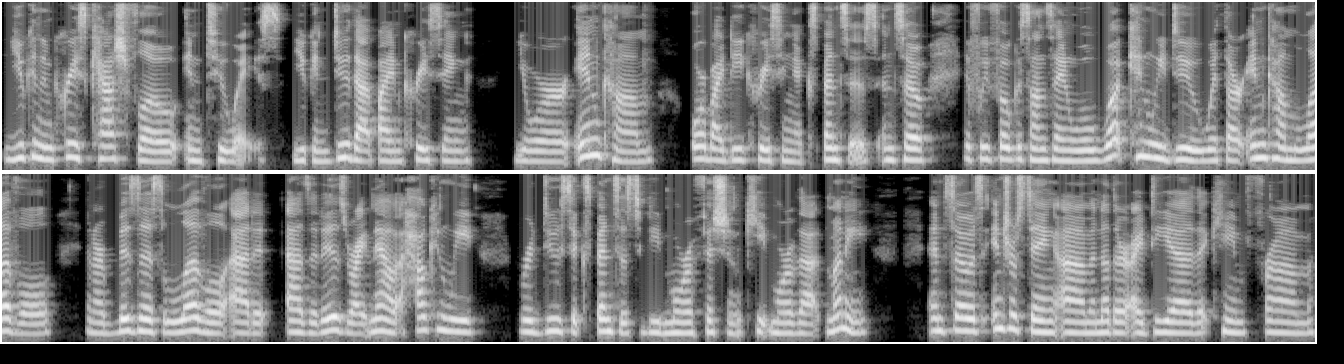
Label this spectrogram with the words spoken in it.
You can increase cash flow in two ways. You can do that by increasing your income or by decreasing expenses. And so if we focus on saying, well, what can we do with our income level and our business level at it as it is right now? How can we reduce expenses to be more efficient, keep more of that money? And so it's interesting. Um, another idea that came from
